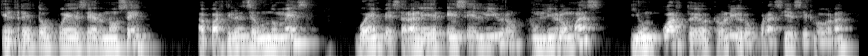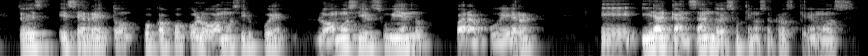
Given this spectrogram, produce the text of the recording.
el reto puede ser, no sé, a partir del segundo mes voy a empezar a leer ese libro, un libro más y un cuarto de otro libro, por así decirlo, ¿verdad? Entonces, ese reto poco a poco lo vamos a ir, pues, lo vamos a ir subiendo para poder eh, ir alcanzando eso que nosotros queremos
